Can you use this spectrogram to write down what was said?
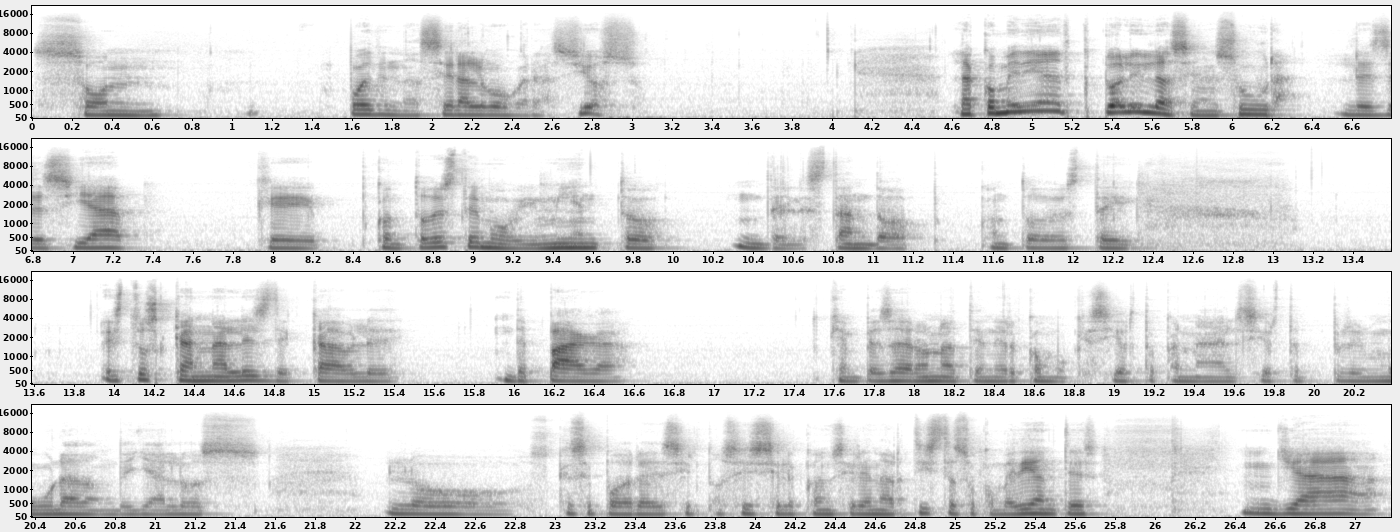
son pueden hacer algo gracioso. La comedia actual y la censura. Les decía que con todo este movimiento del stand-up, con todo este estos canales de cable de paga que empezaron a tener como que cierto canal, cierta premura donde ya los los que se podría decir, no sé si se le consideran artistas o comediantes, ya,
